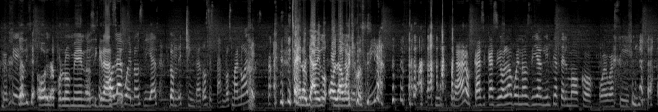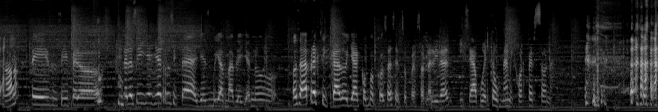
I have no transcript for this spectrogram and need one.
Creo que Ya dice hola por lo menos y gracias. Hola, buenos días. ¿Dónde chingados están los manuales? Pero ya digo hola, buenos días. Claro, casi, casi. Hola, buenos días, límpiate el moco o algo así. ¿No? Sí, sí, sí, pero, pero sí, ya, ya Rosita ya es muy amable, ya no, o sea, ha practicado ya como cosas en su personalidad y se ha vuelto una mejor persona.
